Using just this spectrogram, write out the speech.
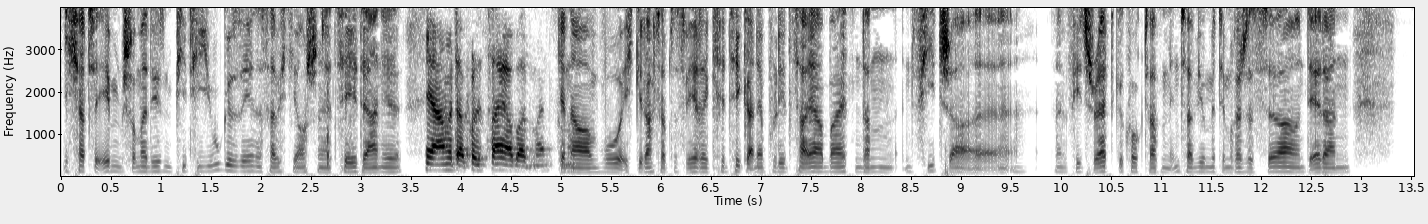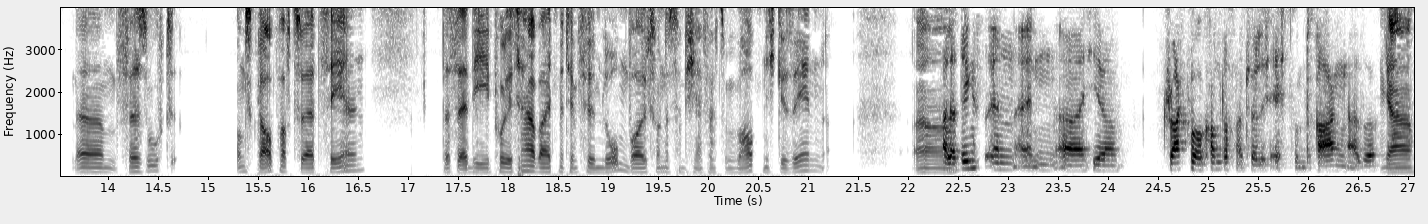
ich hatte eben schon mal diesen PTU gesehen, das habe ich dir auch schon erzählt, Daniel. Ja, mit der Polizeiarbeit meinst du? Ne? Genau, wo ich gedacht habe, das wäre Kritik an der Polizeiarbeit und dann ein Feature, äh, Featurette geguckt habe, ein Interview mit dem Regisseur und der dann ähm, versucht, uns glaubhaft zu erzählen, dass er die Polizeiarbeit mit dem Film loben wollte und das habe ich einfach so überhaupt nicht gesehen. Äh, Allerdings in, in äh, hier Drug War kommt das natürlich echt zum Tragen. Also ja,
